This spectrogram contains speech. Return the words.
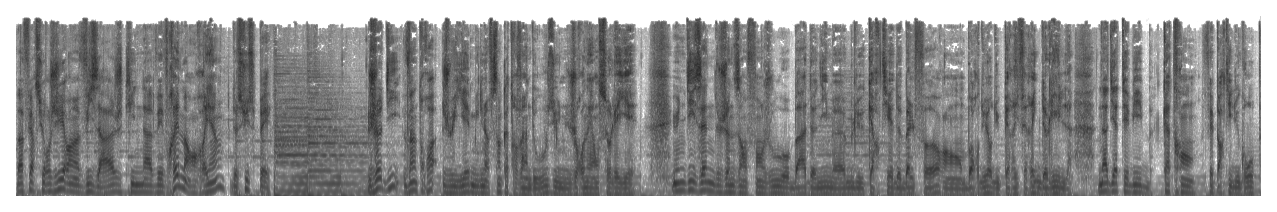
va faire surgir un visage qui n'avait vraiment rien de suspect. Jeudi 23 juillet 1992, une journée ensoleillée. Une dizaine de jeunes enfants jouent au bas d'un immeuble du quartier de Belfort, en bordure du périphérique de Lille. Nadia Tebib, 4 ans, fait partie du groupe.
